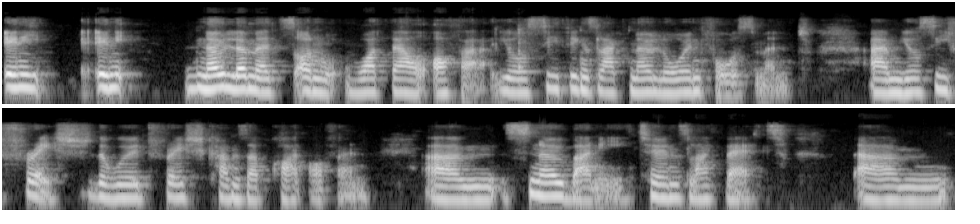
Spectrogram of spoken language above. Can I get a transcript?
any any no limits on what they'll offer. You'll see things like no law enforcement. Um, you'll see fresh. The word fresh comes up quite often. Um, snow bunny, terms like that. Um,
